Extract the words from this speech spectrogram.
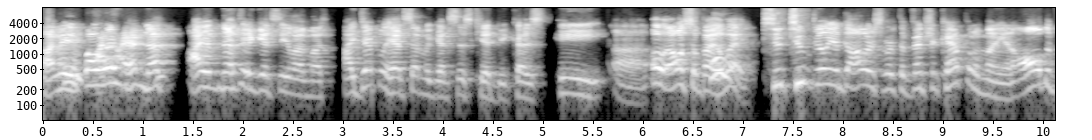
I mean, well, I, I, have not, I have nothing against Elon Musk. I definitely had something against this kid because he. Uh, oh, also by well, the way, two two billion dollars worth of venture capital money, and all the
